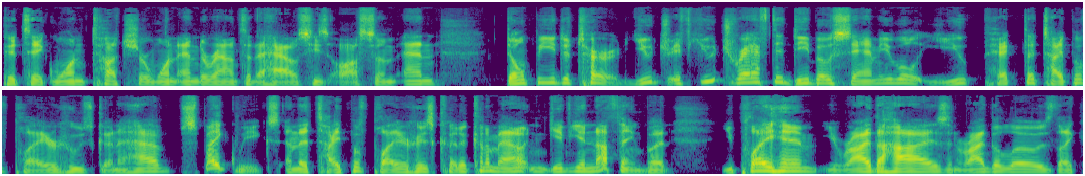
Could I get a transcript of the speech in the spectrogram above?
Could take one touch or one end around to the house. He's awesome. And don't be deterred. You if you drafted Deebo Samuel, you picked the type of player who's going to have spike weeks and the type of player who's could have come out and give you nothing. But you play him, you ride the highs and ride the lows. Like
